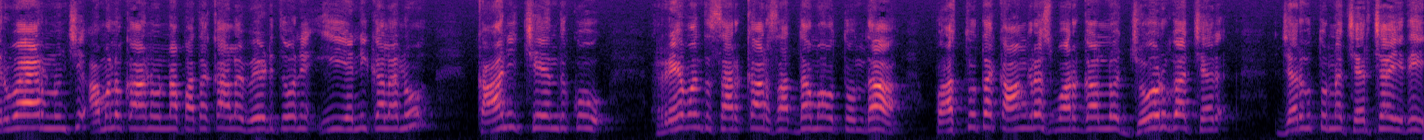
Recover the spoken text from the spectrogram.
ఇరవై ఆరు నుంచి అమలు కానున్న పథకాల వేడితోనే ఈ ఎన్నికలను కానిచ్చేందుకు రేవంత్ సర్కార్ సద్దమవుతుందా ప్రస్తుత కాంగ్రెస్ వర్గాల్లో జోరుగా జరుగుతున్న చర్చ ఇది.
